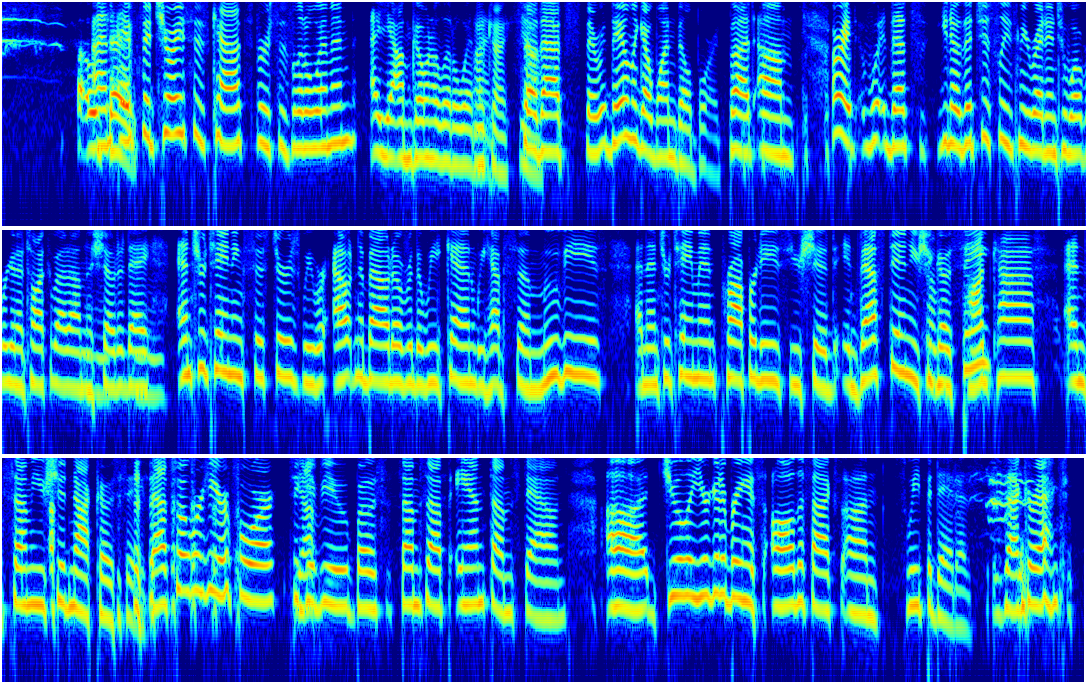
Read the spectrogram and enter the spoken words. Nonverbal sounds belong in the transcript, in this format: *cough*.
And if the choice is cats versus Little Women, uh, yeah, I'm going to Little Women. Okay, So yeah. that's they they only got one billboard, but um, *laughs* all right, w- that's you know that just leads me right into what we're going to talk about on the Mm-hmm, show today. Entertaining sisters. We were out and about over the weekend. We have some movies and entertainment properties you should invest in. You should Some go see podcasts. and some you should not go see. *laughs* That's what we're here for to Yep. give you both thumbs up and thumbs down. Uh, Julie, you're going to bring us all the facts on sweet potatoes. Is that correct? *laughs*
